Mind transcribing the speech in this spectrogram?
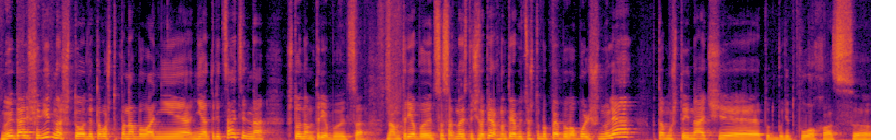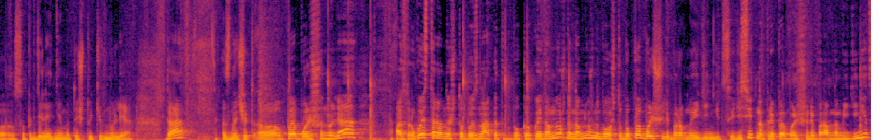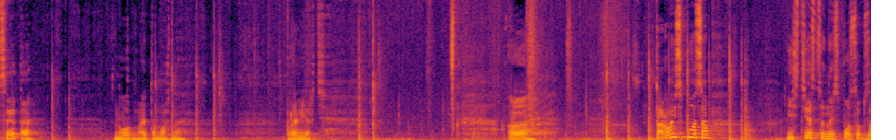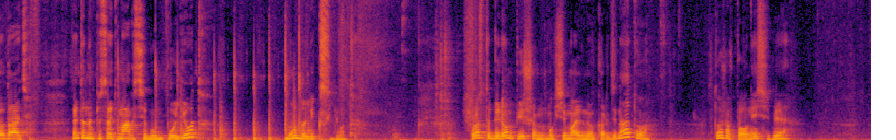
Ну и дальше видно, что для того, чтобы она была не, не отрицательна, что нам требуется? Нам требуется, с одной стороны, во-первых, нам требуется, чтобы p было больше нуля, потому что иначе тут будет плохо с, с определением этой штуки в нуле. Да? Значит, э, p больше нуля, а с другой стороны, чтобы знак этот был какой нам нужно, нам нужно было, чтобы p больше либо равно единице. И действительно, при p больше либо равном единице это норма. Это можно проверьте. Э, Второй способ, естественный способ задать, это написать максимум по йод модуль x йод. Просто берем, пишем максимальную координату, тоже вполне себе,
